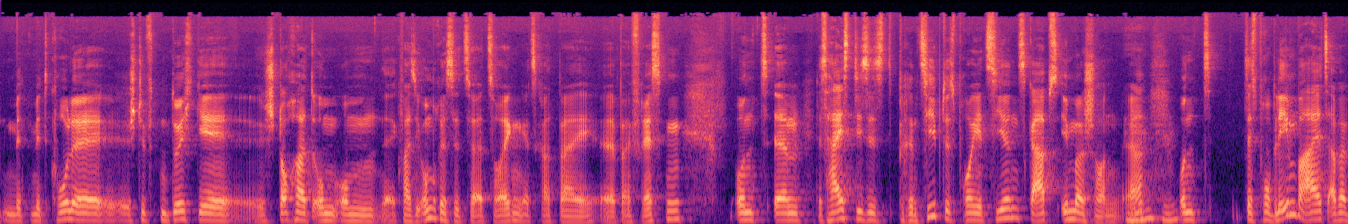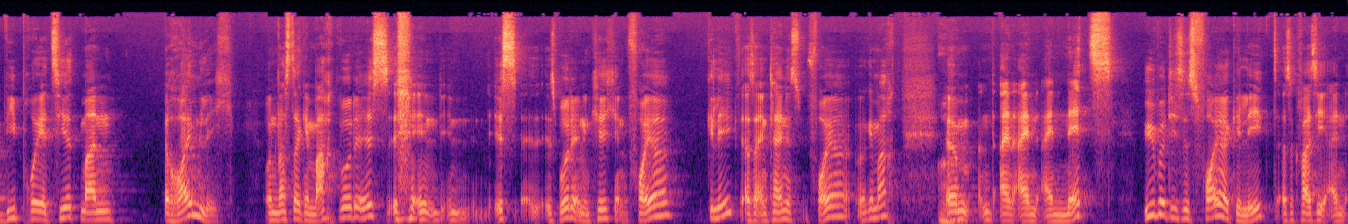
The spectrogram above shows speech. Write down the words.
mit, mit Kohlestiften durchgestochert, um, um äh, quasi Umrisse zu erzeugen, jetzt gerade bei, äh, bei Fresken. Und ähm, das heißt, dieses Prinzip des Projizierens gab es immer schon. Ja? Mhm. Und das Problem war jetzt aber, wie projiziert man räumlich? Und was da gemacht wurde, ist, in, in, ist es wurde in den Kirchen ein Feuer gelegt, also ein kleines Feuer gemacht ähm, und ein, ein, ein Netz über dieses Feuer gelegt, also quasi ein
